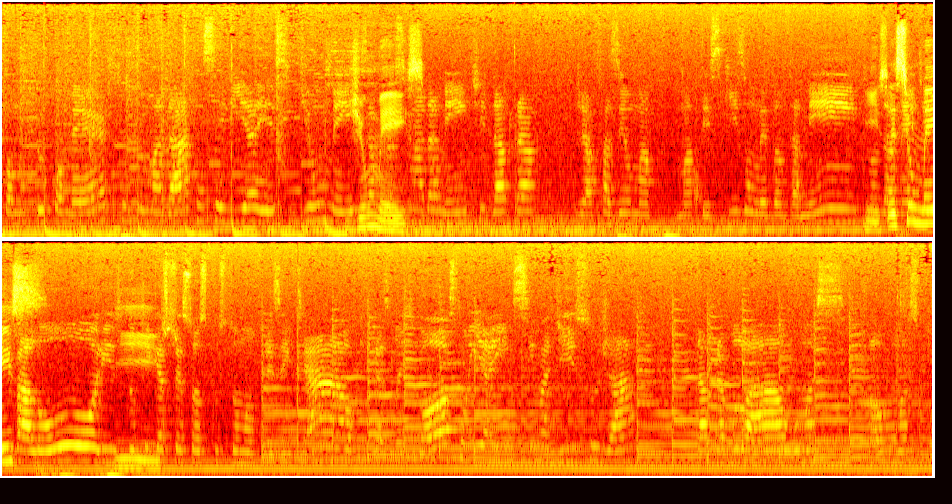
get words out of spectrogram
para o comércio, para uma data, seria esse de um mês De um mês. aproximadamente. Dá para já fazer uma, uma pesquisa, um levantamento Isso. Esse um mês- de valores, do que, que as Isso. pessoas costumam presentear, o que, que as mães gostam, e aí em cima disso já dá para bolar algumas, algumas coisas.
